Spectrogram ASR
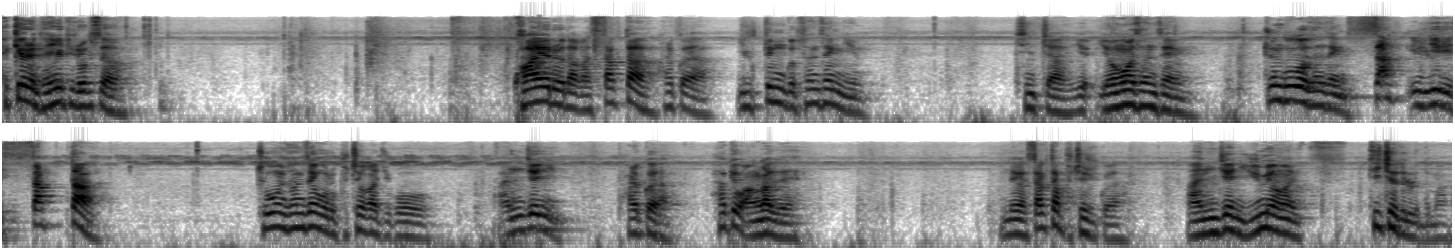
학교는 다닐 필요 없어. 과외로다가 싹 다 할 거야. 1등급 선생님. 진짜 여- 영어 선생, 중국어 선생 싹 일일이 싹 다 좋은 선생으로 붙여가지고 안전히 할 거야. 학교 안 가도 돼. 내가 싹 다 붙여줄 거야. 안전히 유명한 티처들로도만.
